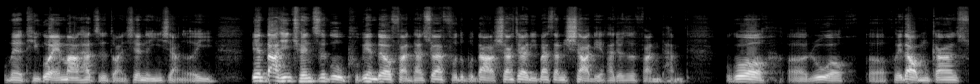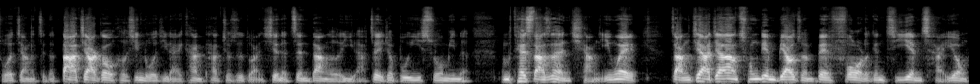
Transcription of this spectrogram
我们也提过 MR，它只是短线的影响而已。今天大型权值股普遍都有反弹，虽然幅度不大，相较于礼拜三的下跌，它就是反弹。不过，呃，如果呃回到我们刚刚所讲的整个大架构核心逻辑来看，它就是短线的震荡而已啦，这也就不一一说明了。那么 Tesla 是很强，因为涨价加上充电标准被 Ford 跟 GM 采用，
